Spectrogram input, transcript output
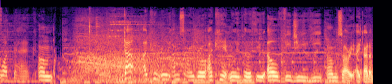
what the heck? Um, that, I couldn't really, I'm sorry, bro, I can't really play with you. LVG Yeet, I'm sorry, I gotta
